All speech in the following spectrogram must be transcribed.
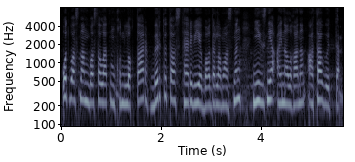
Отбасынан басталатын құндылықтар бір тұтас тәрбие бағдарламасының негізіне айналғанын атап өтті.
